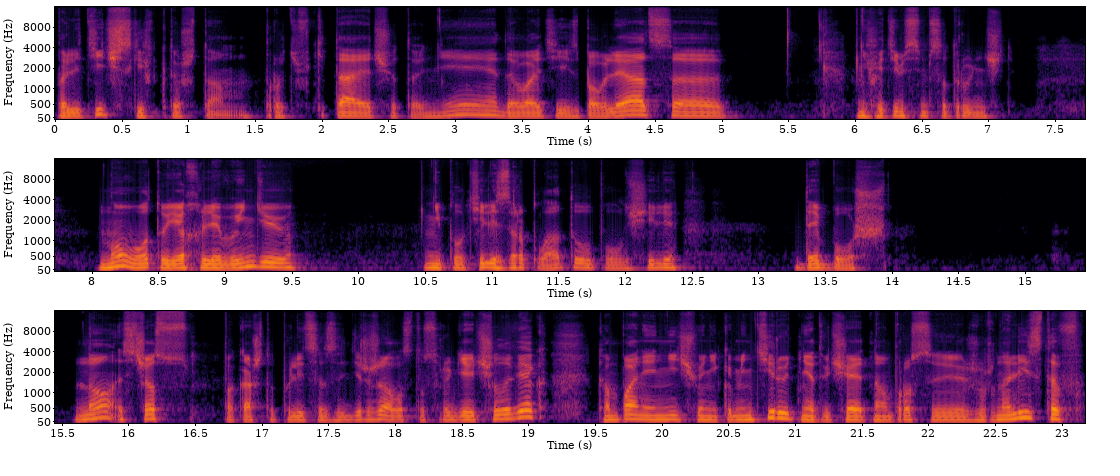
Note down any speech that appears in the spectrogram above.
политических, кто ж там против Китая что-то, не, давайте избавляться, не хотим с ним сотрудничать. Ну вот, уехали в Индию, не платили зарплату, получили дебош. Но сейчас пока что полиция задержала 149 человек, компания ничего не комментирует, не отвечает на вопросы журналистов,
